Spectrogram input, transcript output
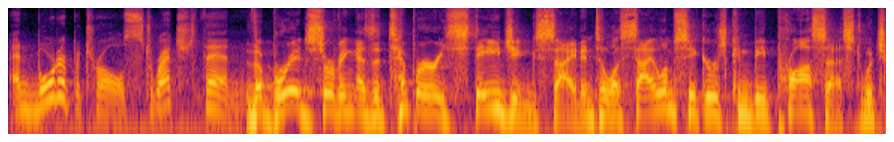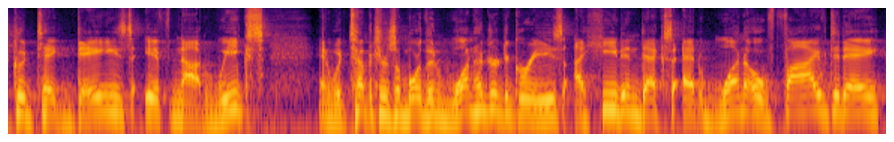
and Border Patrol stretched thin. The bridge serving as a temporary staging site until asylum seekers can be processed, which could take days, if not weeks. And with temperatures of more than 100 degrees, a heat index at 105 today,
